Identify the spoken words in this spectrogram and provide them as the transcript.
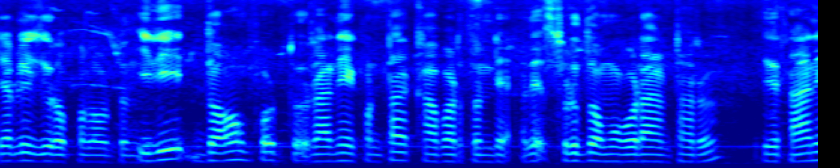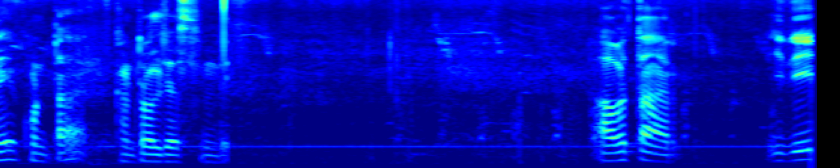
WG రూపంలో ఉంటుంది. ఇది దోమ పొట్టు రానియకుండా కాపాడుతుండే. అదే సుడిదోమ కూడా అంటారు. ఇది రానియకుండా కంట్రోల్ చేస్తుంది. అవతార్. ఇది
